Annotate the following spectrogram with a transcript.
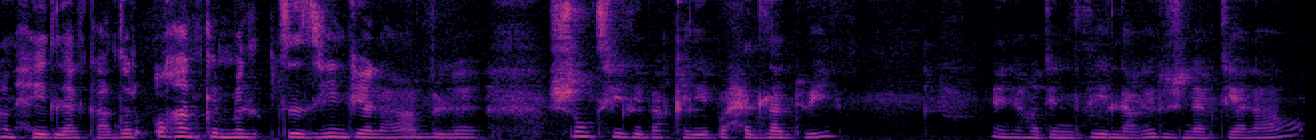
وغنحيد لها الكادر وغنكمل التزيين ديالها بالشونتي اللي باقي لي بواحد لادوي يعني غادي نزيد لها غير الجناب ديالها.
